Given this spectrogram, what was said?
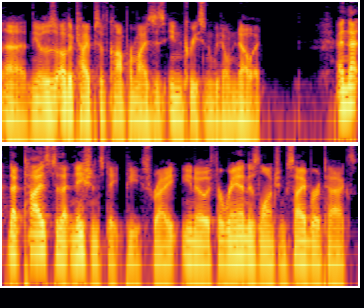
uh, you know, those other types of compromises increase and we don't know it. And that, that ties to that nation state piece, right? You know, if Iran is launching cyber attacks,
